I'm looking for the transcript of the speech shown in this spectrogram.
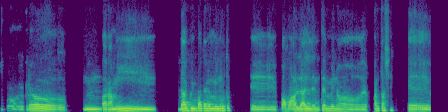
yo creo Mm, para mí, Darwin va a tener minutos. Eh, vamos a hablar en términos de fantasy. Eh,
